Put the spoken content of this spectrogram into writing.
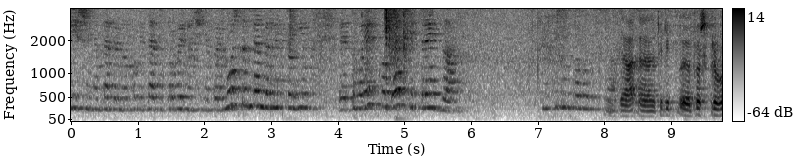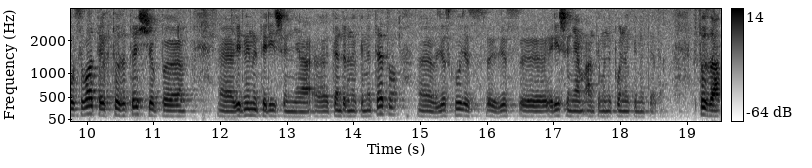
рішення тендерного комітету про визначення переможцем тендерних торгів товариство Бескіт Трейд Захід. Да, е, Тоді е, прошу проголосувати. Хто за те, щоб е, відмінити рішення тендерного комітету в зв'язку з е, рішенням антимонопольного комітету? Хто за?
